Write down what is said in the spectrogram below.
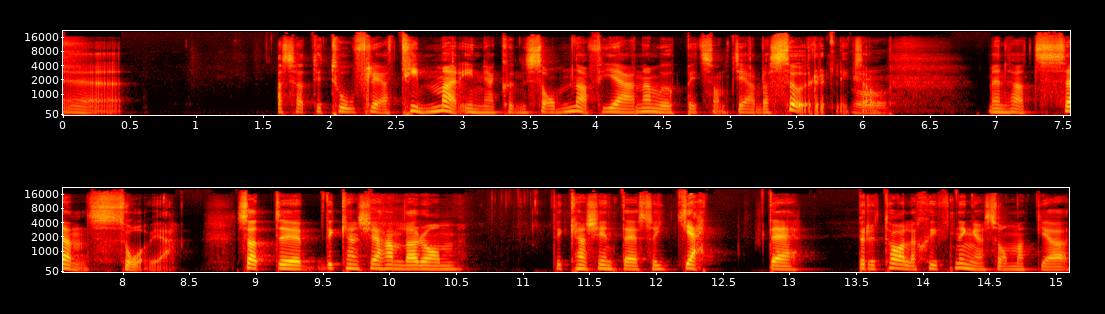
eh, alltså att det tog flera timmar innan jag kunde somna för hjärnan var uppe i ett sånt jävla surr liksom. Men att sen sov jag. Så att eh, det kanske handlar om, det kanske inte är så jättebrutala skiftningar som att jag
